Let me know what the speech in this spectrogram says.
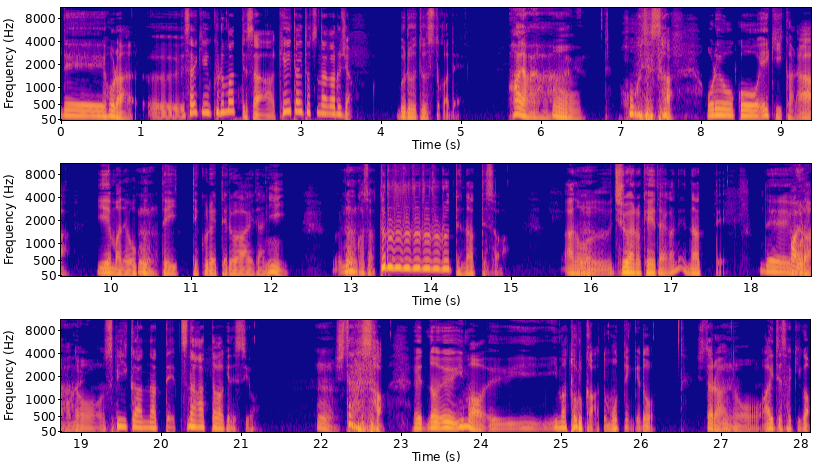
で、ほら、最近車ってさ、携帯とつながるじゃん。Bluetooth とかで。はいはいはいはい。うん。ほいでさ、俺をこう、駅から家まで送って行ってくれてる間に、んなんかさ、トゥルルルルルルルってなってさ、あの、父親の携帯がね、なって。で、ほら、あの、スピーカーになって繋がったわけですよ。うん。したらさ、え、なえ今、今撮るかと思ってんけど、したら、あの、相手先が、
